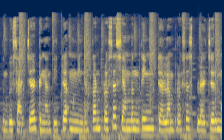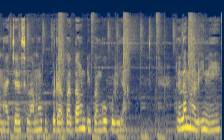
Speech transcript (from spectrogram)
Tentu saja dengan tidak mengindahkan proses yang penting dalam proses belajar mengajar selama beberapa tahun di bangku kuliah. Dalam hal ini,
